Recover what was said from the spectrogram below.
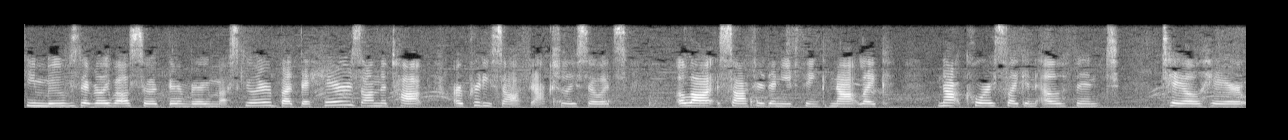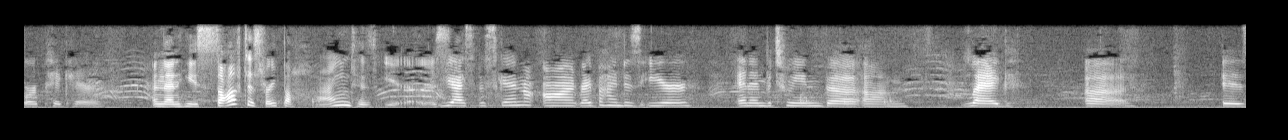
He moves it really well, so they're very muscular, but the hairs on the top are pretty soft actually, so it's a lot softer than you'd think, not like, not coarse like an elephant tail hair or pig hair. And then he's softest right behind his ears. Yes, the skin on right behind his ear and in between the um, leg uh, is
